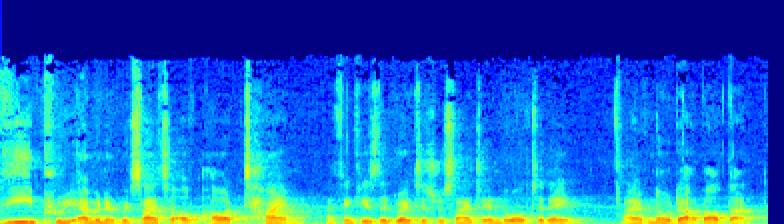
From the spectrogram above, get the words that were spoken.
the preeminent reciter of our time. I think he's the greatest reciter in the world today. I have no doubt about that.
